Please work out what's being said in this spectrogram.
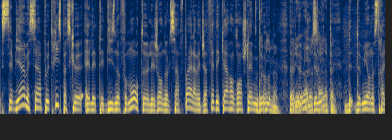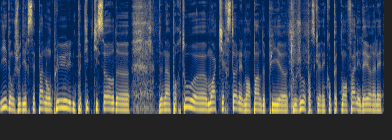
c'est bien, mais c'est un peu triste parce qu'elle était 19 au monde, les gens ne le savent pas, elle avait déjà fait des quarts en Grand Chelem. Demi même. Euh, demi, en Australie, donc je veux dire, c'est pas non plus une petite qui sort de, de n'importe où. Euh, moi, Kirsten, elle m'en parle depuis euh, toujours parce qu'elle est complètement fan et d'ailleurs, elle est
